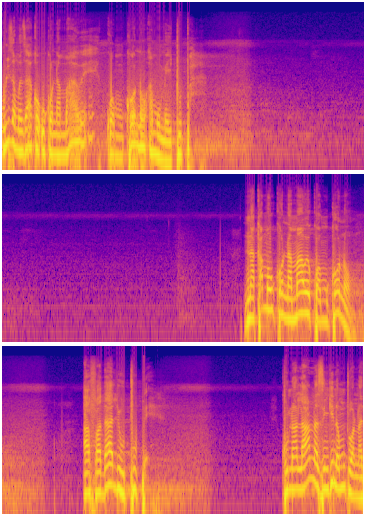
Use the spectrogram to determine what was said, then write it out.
Uliza mwenzako, uko na mawe kwa mkono ama umeitupa? Na kama uko na mawe kwa mkono, afadhali utupe Kuna laana zingine mtu ana,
